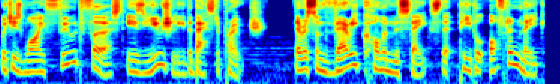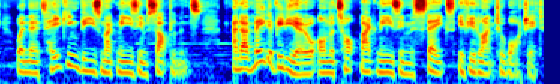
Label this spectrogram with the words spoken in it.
which is why food first is usually the best approach. There are some very common mistakes that people often make when they're taking these magnesium supplements, and I've made a video on the top magnesium mistakes if you'd like to watch it.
